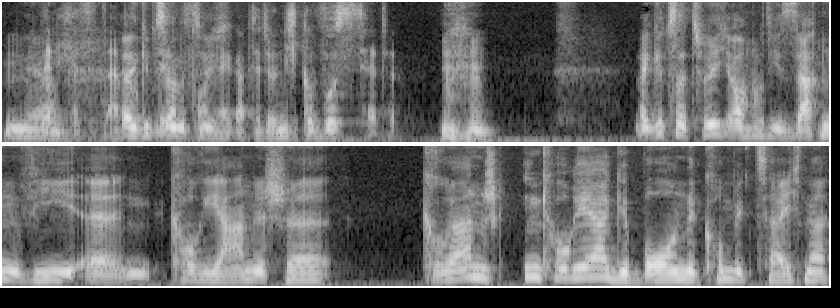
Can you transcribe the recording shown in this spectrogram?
Ja. Wenn ich es jetzt einfach äh, vor mir gehabt hätte und nicht gewusst hätte. Da gibt es natürlich auch noch die Sachen wie äh, koreanische, koreanisch in Korea geborene Comiczeichner,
